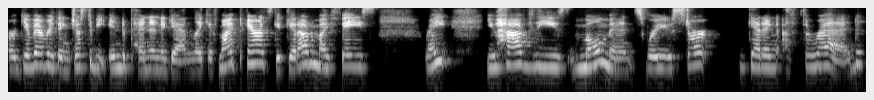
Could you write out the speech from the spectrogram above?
or give everything just to be independent again. Like, if my parents could get out of my face, right? You have these moments where you start getting a thread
